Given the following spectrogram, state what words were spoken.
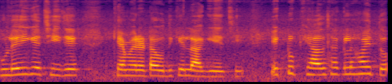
ভুলেই গেছি যে ক্যামেরাটা ওদিকে লাগিয়েছি। একটু খেয়াল থাকলে হয়তো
